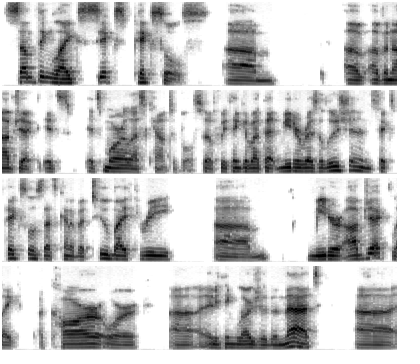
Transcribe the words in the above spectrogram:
something like six pixels um, of, of an object, it's it's more or less countable. So if we think about that meter resolution and six pixels, that's kind of a two by three um, meter object, like a car or uh, anything larger than that. Uh,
